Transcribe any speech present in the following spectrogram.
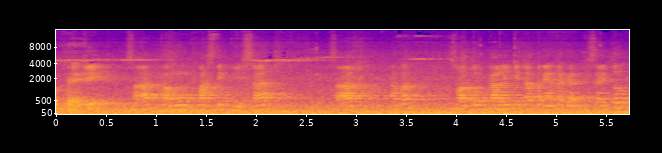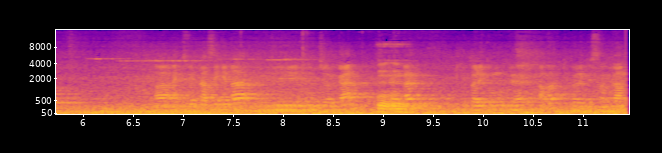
Oke. Okay. Jadi saat kamu pasti bisa, saat apa suatu kali kita ternyata gak bisa itu uh, ekspektasi kita dimunculkan, mm -hmm. kan dibalik kemudian apa dibalik keserkan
